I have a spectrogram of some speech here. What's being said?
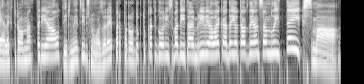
elektromateriālu tirdzniecības nozarē par produktu kategorijas vadītāju un brīvajā laikā dejo tautsdeja ansamblī Teiksmā.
